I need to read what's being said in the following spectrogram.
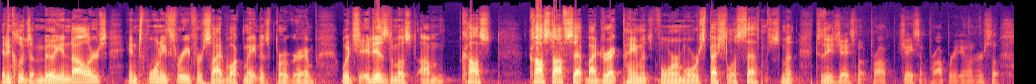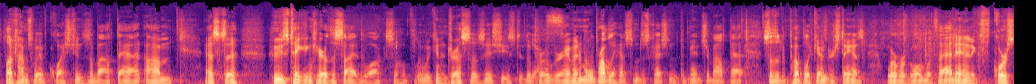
It includes a million dollars in 23 for sidewalk maintenance program, which it is the most um, cost cost offset by direct payments form or special assessment to the adjacent prop, adjacent property owner. So a lot of times we have questions about that um, as to who's taking care of the sidewalk. So hopefully we can address those issues through the Yes. program, and we'll probably have some discussion at the bench about that so that the public understands where we're going with that. And of course,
